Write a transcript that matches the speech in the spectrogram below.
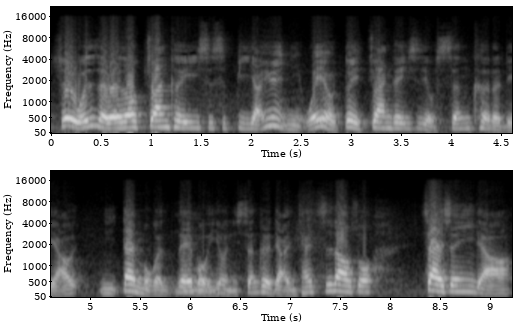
所以我是觉得说，专科医师是必要，因为你唯有对专科医师有深刻的了，你在某个 level 以后，你深刻的了解，你才知道说，再生医疗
